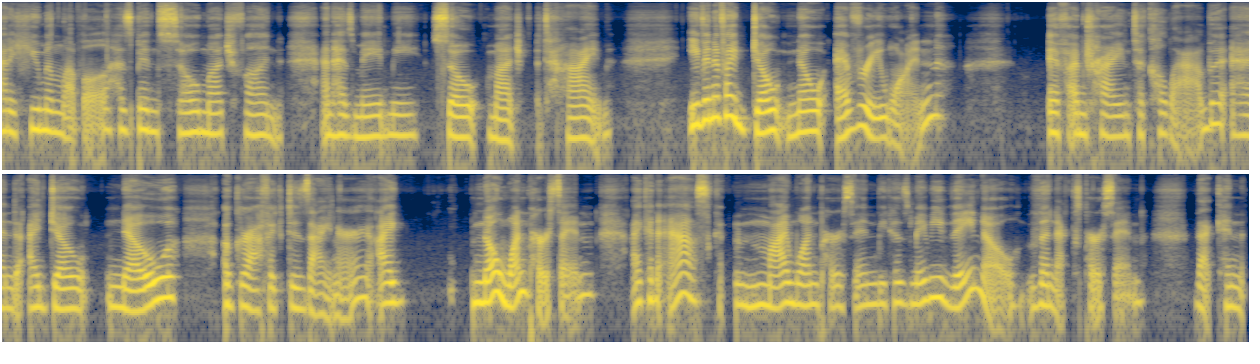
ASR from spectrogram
at a human level has been so much fun and has made me so much time. Even if I don't know everyone, if I'm trying to collab and I don't know a graphic designer, I know one person. I can ask my one person because maybe they know the next person that can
